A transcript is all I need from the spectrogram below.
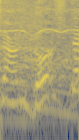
Sangosta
